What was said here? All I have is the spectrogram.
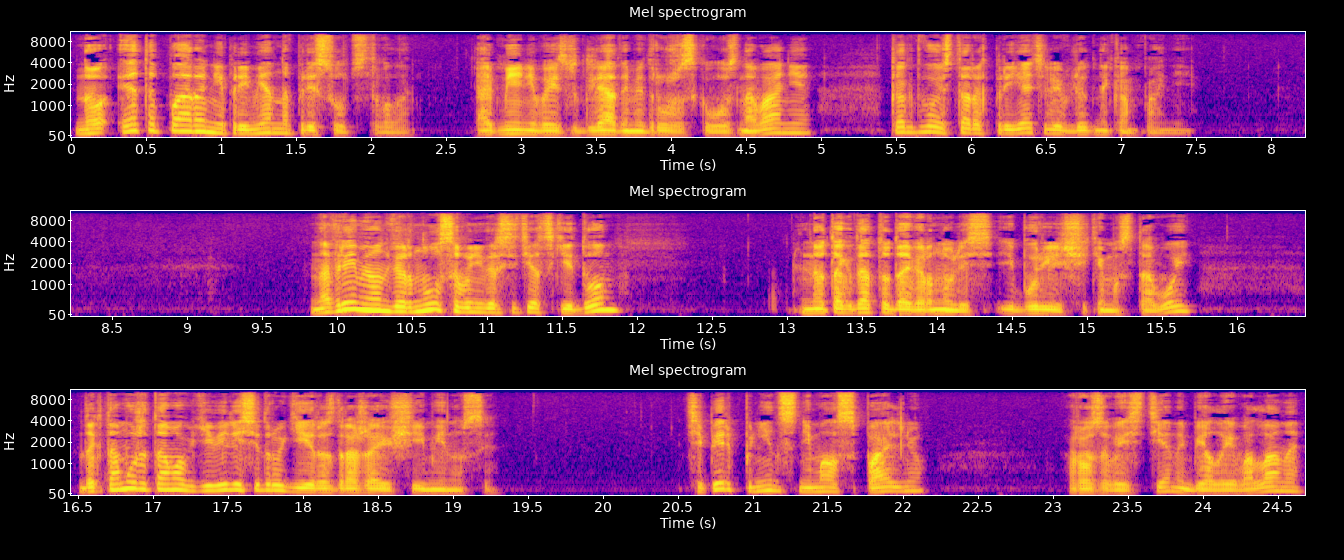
но эта пара непременно присутствовала, обмениваясь взглядами дружеского узнавания — как двое старых приятелей в людной компании. На время он вернулся в университетский дом, но тогда туда вернулись и бурильщики мостовой, да к тому же там объявились и другие раздражающие минусы. Теперь Пнин снимал спальню, розовые стены, белые валаны,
